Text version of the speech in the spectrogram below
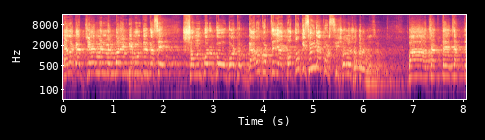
এলাকার চেয়ারম্যান মেম্বার এমপি মন্ত্রীর কাছে সম্পর্ক গাঢ় করতে যায় কত কিছুই না করছি ষোলো সতেরো বছর। পা চাটতে চাটতে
